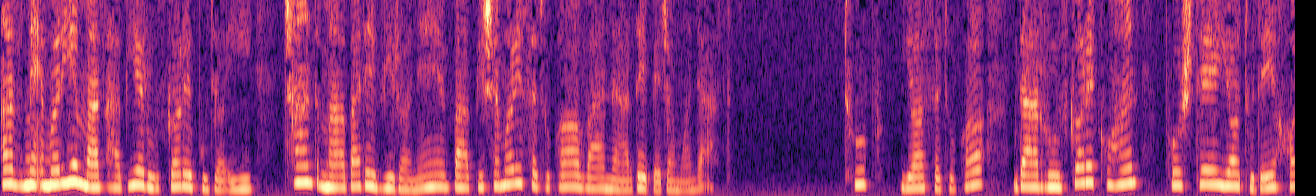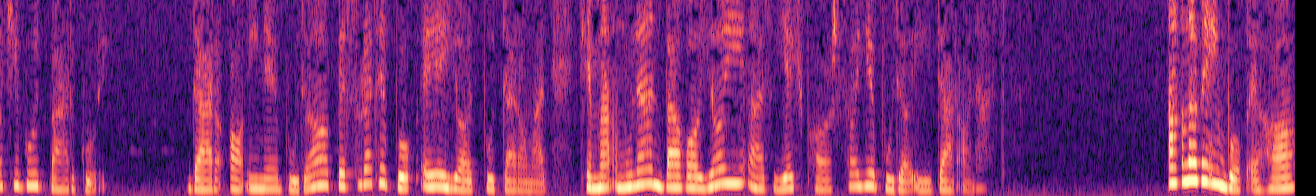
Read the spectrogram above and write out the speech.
از معماری مذهبی روزگار بودایی چند معبد ویرانه و بیشماری ستوپا و نرده بجا مانده است. توپ یا ستوپا در روزگار کهن پشته یا توده خاکی بود بر گوری. در آین بودا به صورت بقعه یاد بود درآمد که معمولا بقایایی از یک پارسای بودایی در آن است. اغلب این بقعه ها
